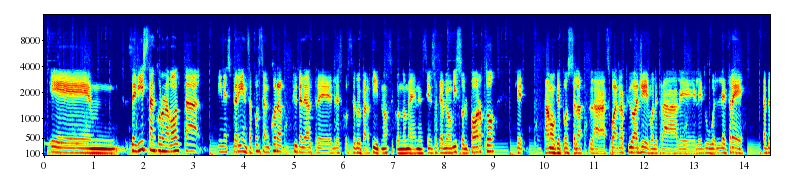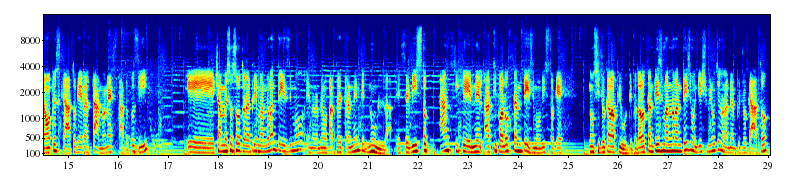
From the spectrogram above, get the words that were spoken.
E um, si è vista ancora una volta l'inesperienza, forse ancora più delle altre delle scorse due partite, no? secondo me, nel senso che abbiamo visto il Porto, che pensavamo che fosse la, la squadra più agevole tra le, le, due, le tre che abbiamo pescato, che in realtà non è stato così e ci ha messo sotto dal primo al novantesimo e non abbiamo fatto letteralmente nulla. E si è visto anche che nel, ah, tipo all'ottantesimo visto che non si giocava più. Tipo dall'ottantesimo al novantesimo in dieci minuti non abbiamo più giocato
